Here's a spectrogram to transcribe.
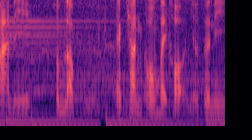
มาณนี้สำหรับแอคชั่นของไบเคาะเจ้าตัวนี้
